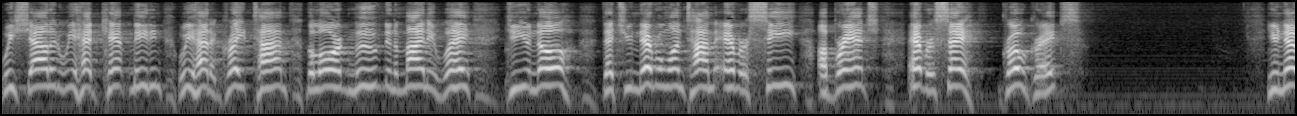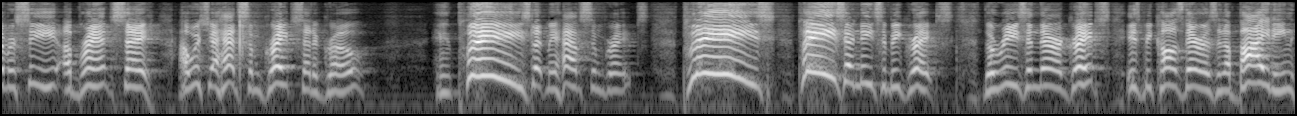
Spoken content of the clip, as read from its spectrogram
We shouted, we had camp meeting, we had a great time. The Lord moved in a mighty way. Do you know that you never one time ever see a branch ever say, grow grapes? You never see a branch say, I wish I had some grapes that would grow. And please let me have some grapes. Please, please, there needs to be grapes. The reason there are grapes is because there is an abiding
